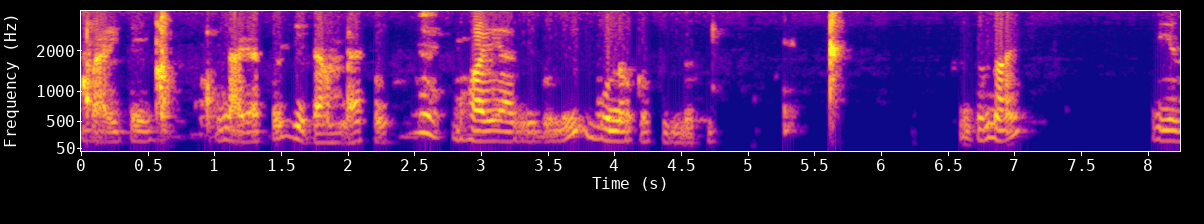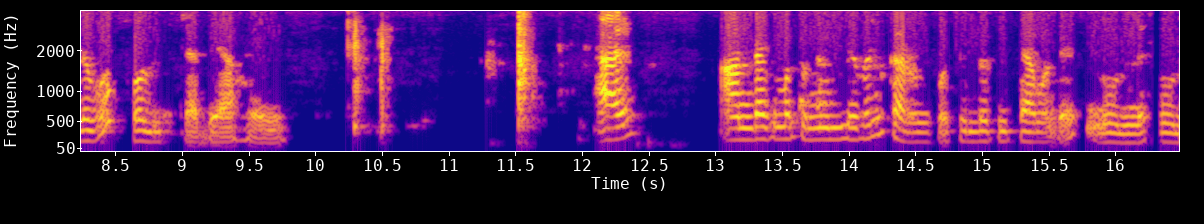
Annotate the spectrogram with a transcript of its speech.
বাড়িতে লাগাতো যেটা আমরা এখন ভয়ে আগে বলি বোনা কচুরলতি কিন্তু নয়, দিয়ে দেবো হলুদটা দেওয়া হয়নি আর আন্দাজ মতো নুন দেবেন, কারণ কচুরলতিতে আমাদের নুন নুন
